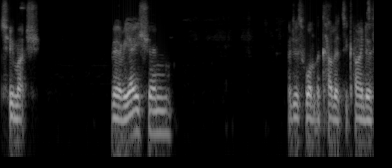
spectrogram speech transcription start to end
too much variation. I just want the color to kind of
